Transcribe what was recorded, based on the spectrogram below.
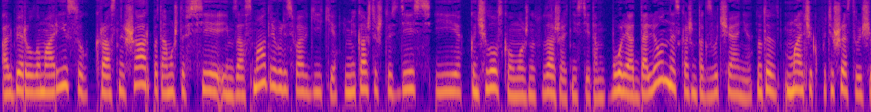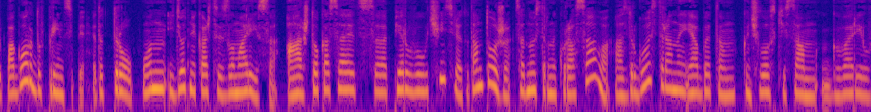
Альберу Ламарису «Красный шар», потому что все им засматривались в Авгике. И мне кажется, что здесь и Кончаловского можно туда же отнести, там более отдаленное, скажем так, звучание. Но вот этот мальчик, путешествующий по городу, в принципе, этот троп, он идет, мне кажется, из Ламариса. А что касается первого учителя, то там тоже, с одной стороны, Курасава, а с другой стороны, и об этом Кончаловский сам говорил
